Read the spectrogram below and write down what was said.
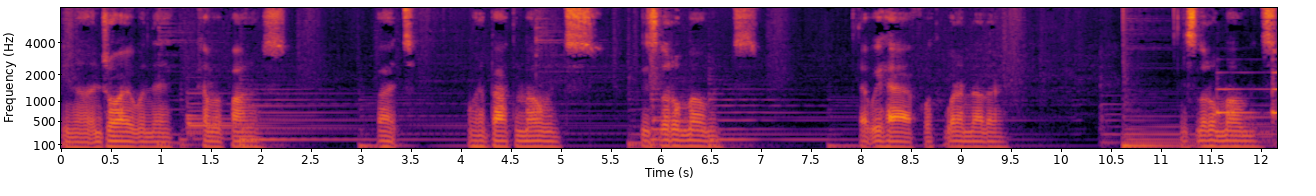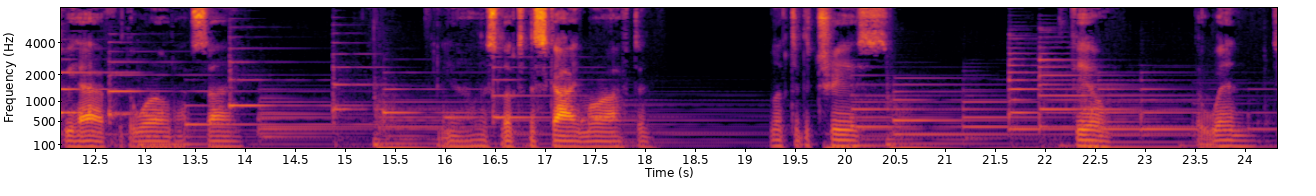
you know, enjoy when they come upon us, but what about the moments these little moments that we have with one another, these little moments we have with the world outside. You know, let's look to the sky more often. Look to the trees. Feel the wind,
